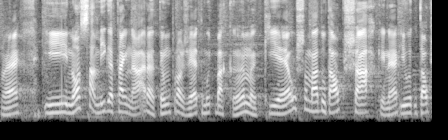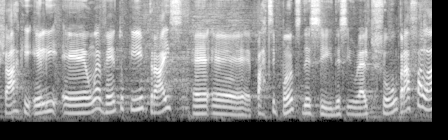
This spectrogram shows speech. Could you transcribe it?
não é? E nossa amiga Tainara tem um projeto muito bacana que é o chamado Talk Shark, né? E o Talk Shark, ele é um evento que traz é, é, participantes desse, desse reality show para falar,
